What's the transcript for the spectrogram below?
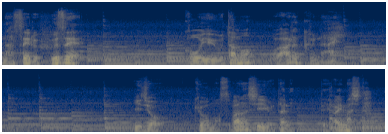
なせる風情。こういう歌も悪くない。以上今日も素晴らしい歌に出会いました。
